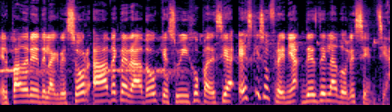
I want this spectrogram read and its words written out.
El padre del agresor ha declarado que su hijo padecía esquizofrenia desde la adolescencia.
